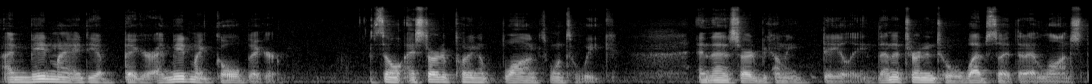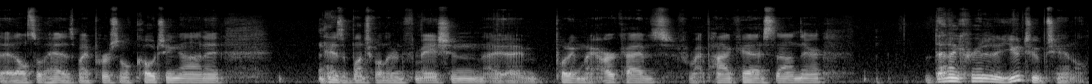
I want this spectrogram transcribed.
I made my idea bigger. I made my goal bigger. So I started putting up blogs once a week. And then it started becoming daily. Then it turned into a website that I launched that also has my personal coaching on it. It has a bunch of other information. I, I'm putting my archives for my podcast on there. Then I created a YouTube channel.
